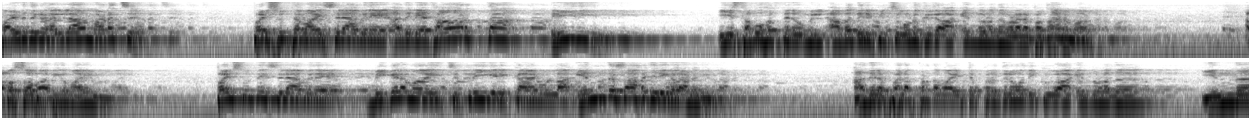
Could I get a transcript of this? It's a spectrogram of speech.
പഴുതുകളെല്ലാം അടച്ച് പരിശുദ്ധമായ ഇസ്ലാമിനെ അതിന്റെ യഥാർത്ഥ രീതിയിൽ ഈ സമൂഹത്തിന് മുമ്പിൽ അവതരിപ്പിച്ചു കൊടുക്കുക എന്നുള്ളത് വളരെ പ്രധാനമാണ്. അപ്പൊ സ്വാഭാവികമായും പരിശുദ്ധ ഇസ്ലാമിനെ വികലമായി ചിത്രീകരിക്കാനുള്ള എന്ത് സാഹചര്യങ്ങളാണെങ്കിലും അതിനെ ഫലപ്രദമായിട്ട് പ്രതിരോധിക്കുക എന്നുള്ളത് ഇന്ന്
